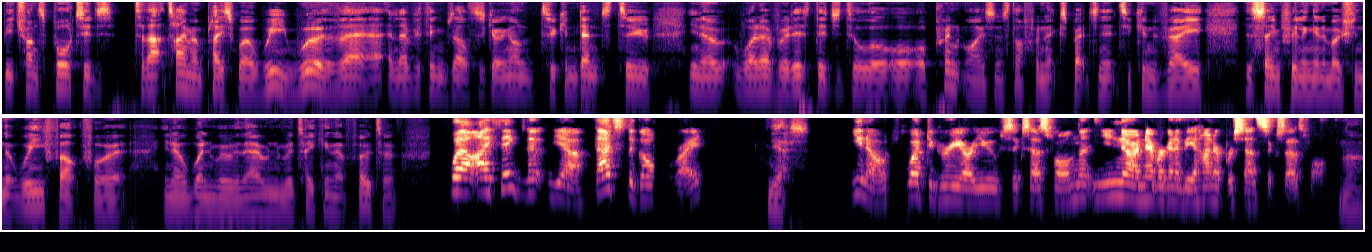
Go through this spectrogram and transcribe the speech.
be transported to that time and place where we were there and everything else is going on to condense to you know whatever it is digital or, or, or print wise and stuff and expecting it to convey the same feeling and emotion that we felt for it you know when we were there and we were taking that photo Well, I think that, yeah, that's the goal, right? yes You know, what degree are you successful? You are never going to be 100% successful. no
